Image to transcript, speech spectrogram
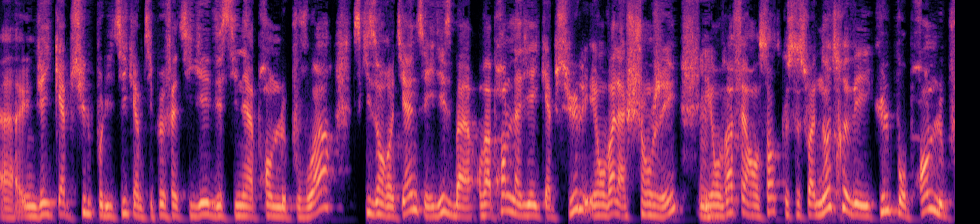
euh, une vieille capsule politique un petit peu fatiguée destinée à prendre le pouvoir, ce qu'ils en retiennent, c'est ils disent bah on va prendre la vieille capsule et on va la changer et mmh. on va faire en sorte que ce soit notre véhicule pour prendre le pouvoir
